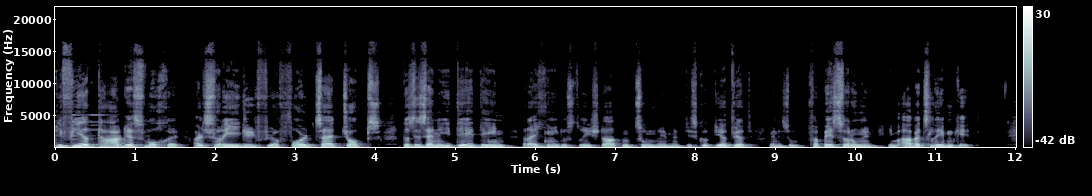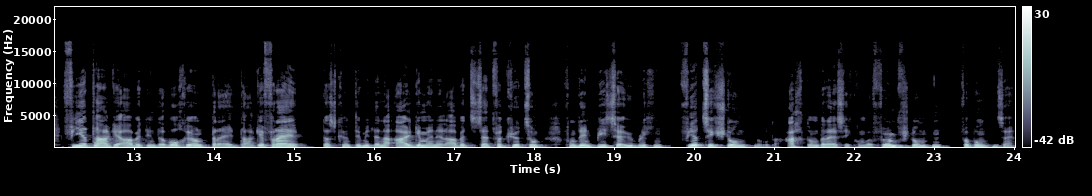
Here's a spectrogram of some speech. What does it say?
Die Vier-Tageswoche als Regel für Vollzeitjobs, das ist eine Idee, die in reichen Industriestaaten zunehmend diskutiert wird, wenn es um Verbesserungen im Arbeitsleben geht. Vier Tage Arbeit in der Woche und drei Tage frei. Das könnte mit einer allgemeinen Arbeitszeitverkürzung von den bisher üblichen 40 Stunden oder 38,5 Stunden verbunden sein.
